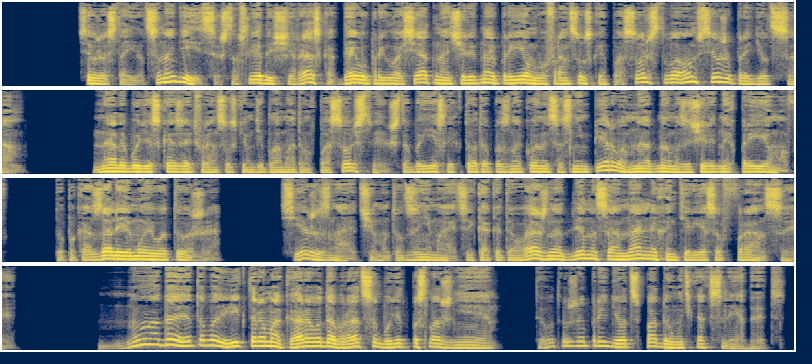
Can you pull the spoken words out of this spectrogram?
Все же остается надеяться, что в следующий раз, когда его пригласят на очередной прием во французское посольство, он все же придет сам. Надо будет сказать французским дипломатам в посольстве, чтобы если кто-то познакомится с ним первым на одном из очередных приемов, то показали ему его тоже. Все же знают, чем он тут занимается и как это важно для национальных интересов Франции. Ну, а до этого Виктора Макарова добраться будет посложнее. Тут уже придется подумать как следует.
